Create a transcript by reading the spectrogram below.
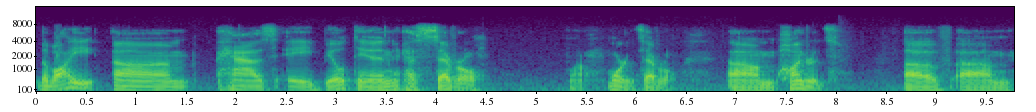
The body um, has a built-in, has several, well, more than several, um, hundreds of um,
